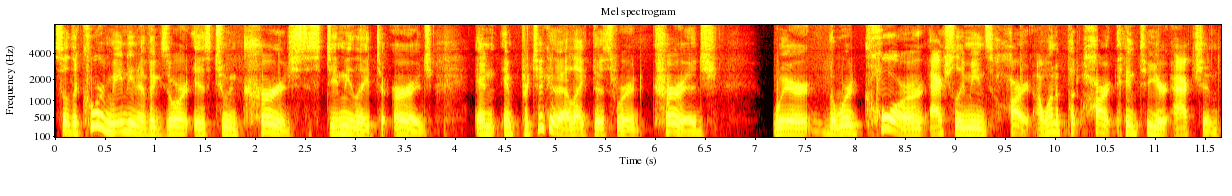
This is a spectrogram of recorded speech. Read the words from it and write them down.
So, the core meaning of exhort is to encourage, to stimulate, to urge. And in particular, I like this word, courage, where the word core actually means heart. I want to put heart into your action.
